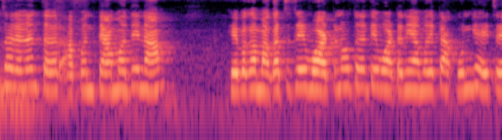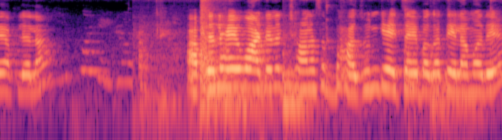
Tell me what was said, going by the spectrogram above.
झाल्यानंतर आपण त्यामध्ये ना हे बघा मागाचं जे वाटण होतं ना ते वाटण यामध्ये टाकून घ्यायचं आहे आपल्याला. आपल्याला हे वाटण छान असं भाजून घ्यायचं आहे बघा तेलामध्ये.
